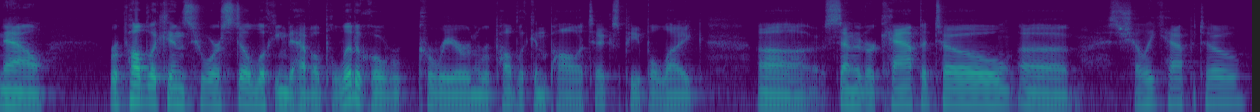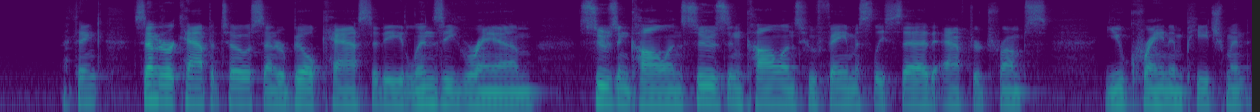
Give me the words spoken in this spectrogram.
Now, Republicans who are still looking to have a political career in Republican politics, people like uh, Senator Capito, uh, Shelley Capito, I think, Senator Capito, Senator Bill Cassidy, Lindsey Graham, Susan Collins. Susan Collins, who famously said after Trump's Ukraine impeachment,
